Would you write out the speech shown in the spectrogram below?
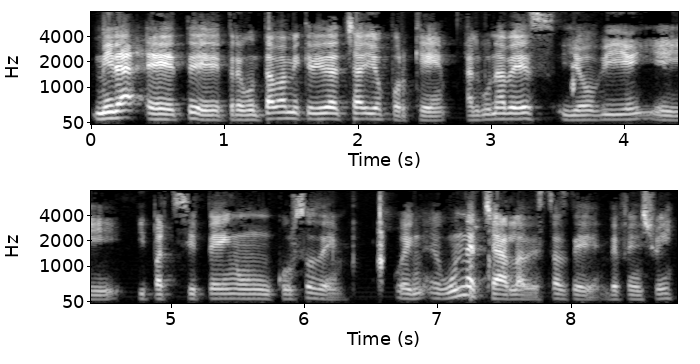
Mira, eh, te preguntaba mi querida Chayo porque alguna vez yo vi y, participé en un curso de, o en, una charla de estas de, Feng Shui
